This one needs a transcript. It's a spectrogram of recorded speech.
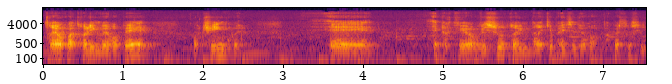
tre o quattro lingue europee, o cinque, e, e perché ho vissuto in parecchi paesi d'Europa, questo sì.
